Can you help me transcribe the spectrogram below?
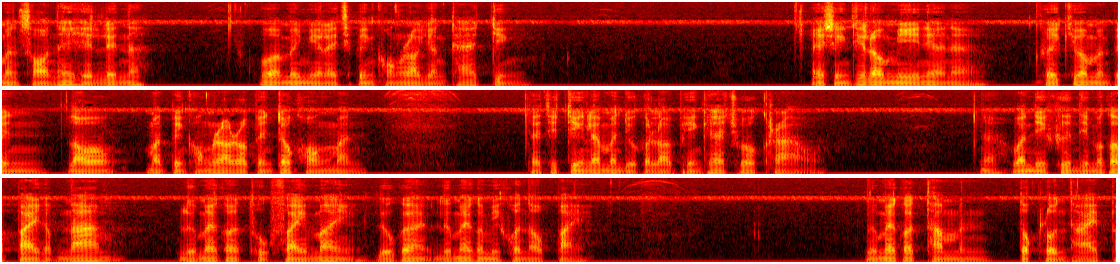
มันสอนให้เห็นเลยนะ ว่าไม่มีอะไรจะเป็นของเราอย่างแท้จริงไอ้สิ่งที่เรามีเนี่ยนะ เคยคิดว่ามันเป็นเรา มันเป็นของเราเราเป็นเจ้าของมัน แต่ที่จริงแล้วมันอยู่กับเราเพียงแค่ชั่วคราวนะวันดีคืนดีมันก็ไปกับน้ำหรือไม่ก็ถูกไฟไหม้หรือก็หรือไม่ก็มีคนเอาไป หรือไม่ก็ทำมันตกหล่นหายไป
